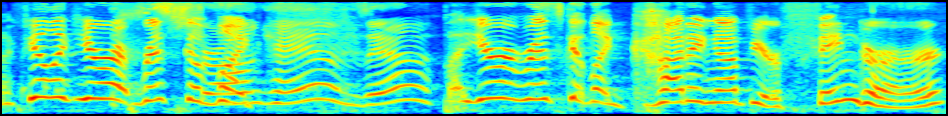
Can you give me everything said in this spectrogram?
I feel like you're at risk Strong of like hands, yeah. but you're at risk of like cutting up your finger.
